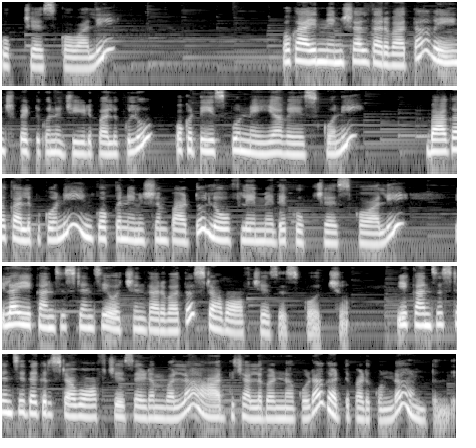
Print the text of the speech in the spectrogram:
కుక్ చేసుకోవాలి. ఒక ఐదు నిమిషాల తర్వాత వేయించి పెట్టుకున్న జీడి పలుకులు ఒక టీ స్పూన్ నెయ్యి వేసుకొని బాగా కలుపుకొని ఇంకొక నిమిషం పాటు లో ఫ్లేమ్ మీదే కుక్ చేసుకోవాలి. ఇలా ఈ కన్సిస్టెన్సీ వచ్చిన తర్వాత స్టవ్ ఆఫ్ చేసేసుకోవచ్చు. ఈ కన్సిస్టెన్సీ దగ్గర స్టవ్ ఆఫ్ చేసేయడం వల్ల ఆరతి చల్లబడినా కూడా గట్టిపడకుండా ఉంటుంది.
